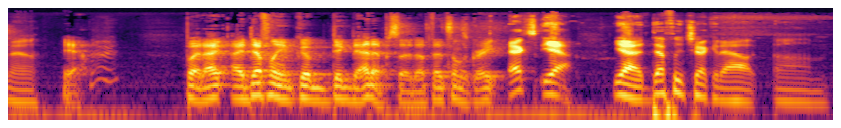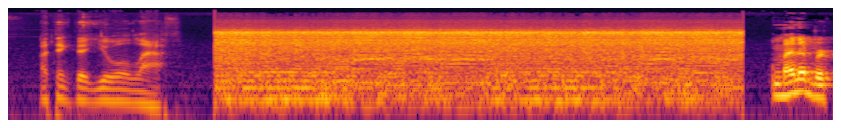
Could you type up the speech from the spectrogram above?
No. Yeah, but I, I definitely go dig that episode up. That sounds great. Ex- yeah. Yeah. Definitely check it out. Um, I think that you will laugh. My number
